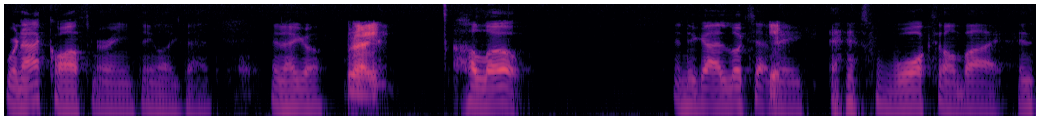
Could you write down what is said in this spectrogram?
we're not coughing or anything like that. And I go, Right. hello. And the guy looks at Yeah. me and just walks on by. And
